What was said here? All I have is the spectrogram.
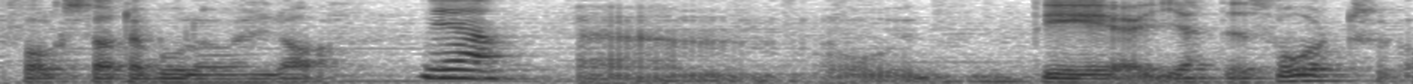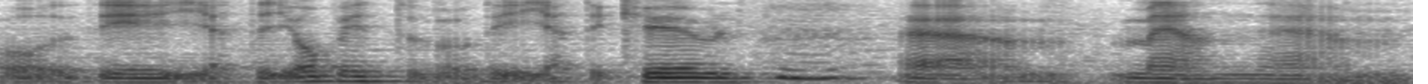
folk startar bolag varje dag. Um, och det är jättesvårt och det är jättejobbigt och det är jättekul. Mm. Um, men um,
